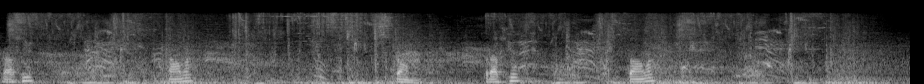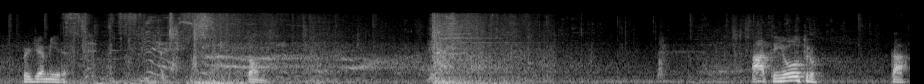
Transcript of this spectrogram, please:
Próximo. Toma. Toma. Próximo. Toma. Perdi a mira. Toma. Ah, tem outro? Tá.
